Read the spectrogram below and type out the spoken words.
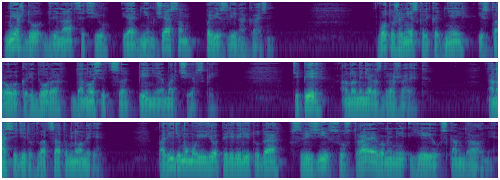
между двенадцатью и одним часом повезли на казнь. Вот уже несколько дней из второго коридора доносится пение Марчевской. Теперь оно меня раздражает. Она сидит в двадцатом номере, по-видимому, ее перевели туда в связи с устраиваемыми ею скандалами.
